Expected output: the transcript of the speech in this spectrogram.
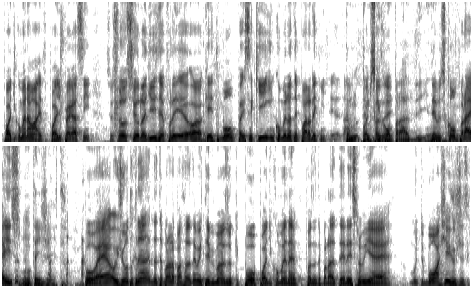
pode encomendar mais. Pode pegar assim. Se eu sou o senhor da Disney, eu falei, ó, ok, tudo bom, pega isso aqui e encomenda a temporada aqui inteira. Tá? Tem- temos que comprar de. Temos que comprar é isso, Não tem jeito. Pô, é, junto que na, na temporada passada também teve mais um que, pô, pode encomendar e fazer a temporada inteira. Esse pra mim é muito bom. Achei justo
